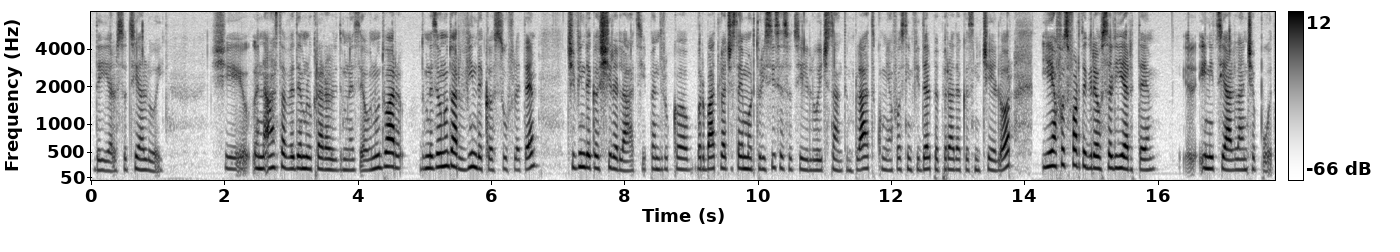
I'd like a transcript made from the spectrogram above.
de el, soția lui. Și în asta vedem lucrarea lui Dumnezeu. Nu doar, Dumnezeu nu doar vindecă suflete, ci vindecă și relații, pentru că bărbatul acesta îi mărturisise soției lui ce s-a întâmplat, cum i-a fost infidel pe perioada căsniciei lor. Ei a fost foarte greu să-l ierte inițial, la început.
